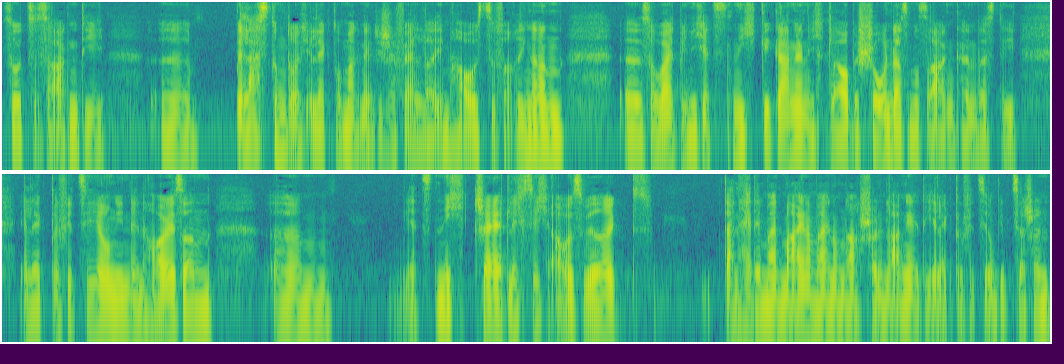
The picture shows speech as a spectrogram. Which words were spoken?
sozusagen die äh, Belastung durch elektromagnetische Felder im Haus zu verringern. Äh, Soweit bin ich jetzt nicht gegangen. Ich glaube schon, dass man sagen kann, dass die Elektrifizierung in den Häusern ähm, jetzt nicht schädlich sich auswirkt, dann hätte man meiner Meinung nach schon lange, die Elektrifizierung gibt es ja schon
